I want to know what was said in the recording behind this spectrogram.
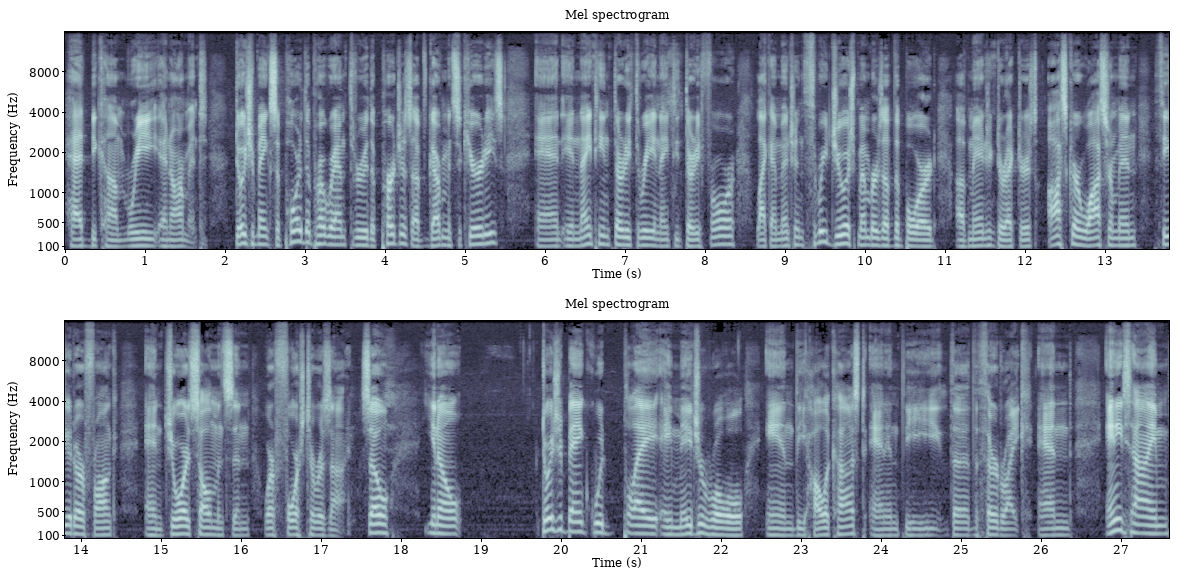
had become rearmament. Deutsche Bank supported the program through the purchase of government securities, and in 1933 and 1934, like I mentioned, three Jewish members of the board of managing directors, Oscar Wassermann, Theodore Frank, and George Solomonson, were forced to resign. So, you know, Deutsche Bank would play a major role in the Holocaust and in the the, the Third Reich. And anytime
